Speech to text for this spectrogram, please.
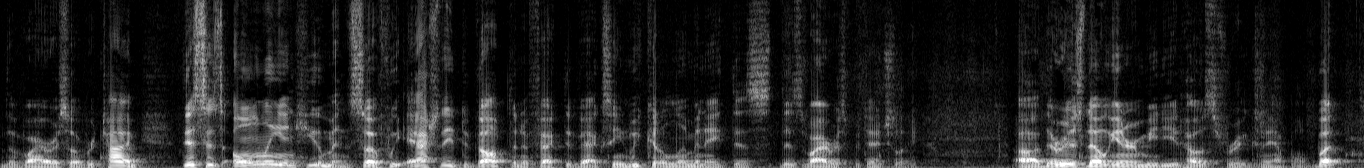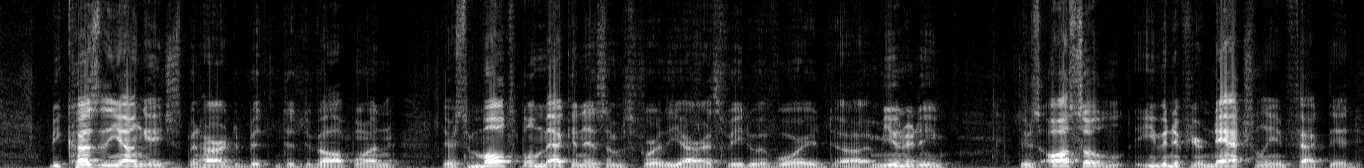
the virus over time. This is only in humans, so if we actually developed an effective vaccine, we could eliminate this, this virus potentially. Uh, there is no intermediate host, for example. But because of the young age, it's been hard to, be, to develop one. There's multiple mechanisms for the RSV to avoid uh, immunity. There's also, even if you're naturally infected,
